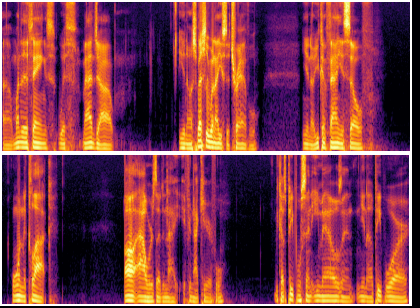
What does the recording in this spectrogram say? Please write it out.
Um, one of the things with my job, you know, especially when I used to travel, you know, you can find yourself on the clock all hours of the night if you're not careful because people send emails and you know people are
